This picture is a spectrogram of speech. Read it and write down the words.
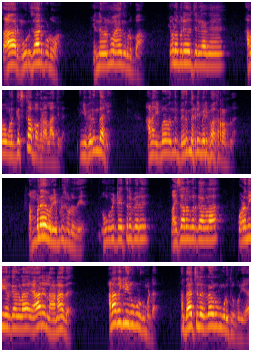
சார் நூறு சார் போடுவான். என்ன வேணுமோ வாங்கி கொடுப்பான். எவ்வளோ மரியாதை வச்சுருக்காங்க? அவன் உங்களை கெஸ்ட்டாக பார்க்குறான் லாட்ஜில் நீங்கள் விருந்தாளி ஆனால் இவனை வந்து விருந்தாளி மாரி பார்க்குறான்ல நம்மளே ஒரு எப்படி சொல்கிறது உங்கள் வீட்டில் எத்தனை பேர்? வயசானவங்க இருக்காங்களா? குழந்தைங்க இருக்காங்களா? யாரும் இல்லை அனாதை. அனாதைக்கு நீ ரூம் கொடுக்க மாட்டேன் நான் பேச்சுலர்னா ரூம் கொடுத்துட்டு போறியா?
